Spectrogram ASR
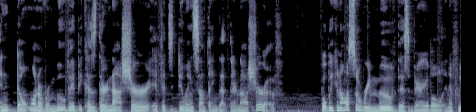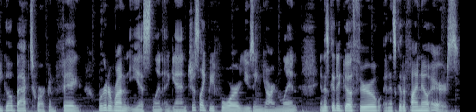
and don't want to remove it because they're not sure if it's doing something that they're not sure of. But we can also remove this variable, and if we go back to our config, we're going to run ESLint again, just like before using yarn lint, and it's going to go through and it's going to find no errors.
